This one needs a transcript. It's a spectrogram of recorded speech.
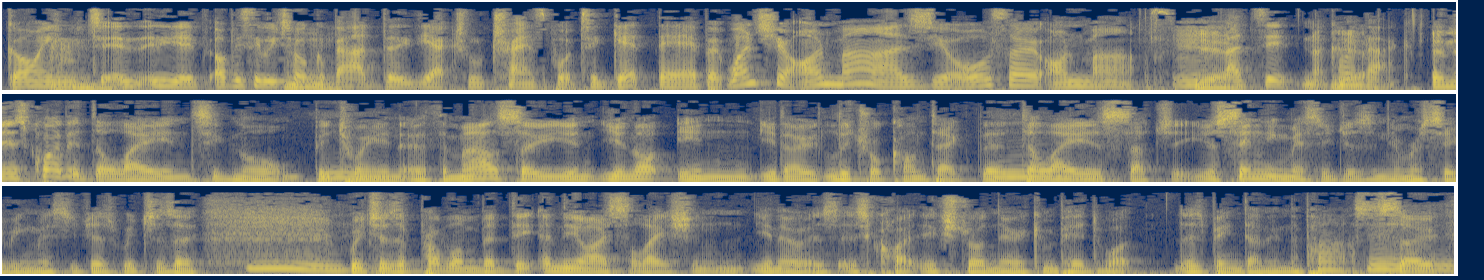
going to. you know, Obviously, we talk mm. about the, the actual transport to get there, but once you're on Mars, you're also on Mars. Mm. Yeah. That's it. Not coming Yeah. back. And there's quite a delay in signal between mm. Earth and Mars, so you, you're not in, you know, literal contact. The mm. delay is such that you're sending messages and you're receiving messages, which is a, which is a problem. But the, and the isolation, you know, is, is quite extraordinary compared to what has been done in the past. So,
